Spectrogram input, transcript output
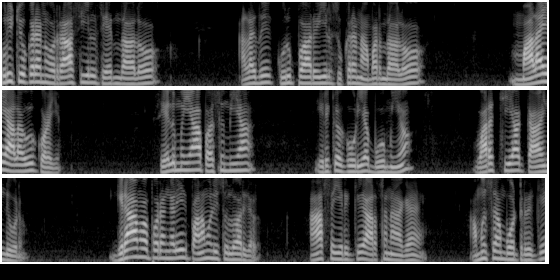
குரு சுக்கரன் ஒரு ராசியில் சேர்ந்தாலோ அல்லது குரு பார்வையில் சுக்கரன் அமர்ந்தாலோ மழை அளவு குறையும். செழுமையாக பசுமையாக இருக்கக்கூடிய பூமியும் வறட்சியாக காய்ந்து விடும் கிராமப்புறங்களில் பழமொழி சொல்வார்கள் ஆசை இருக்குது அரசனாக அமுசம் போட்டிருக்கு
